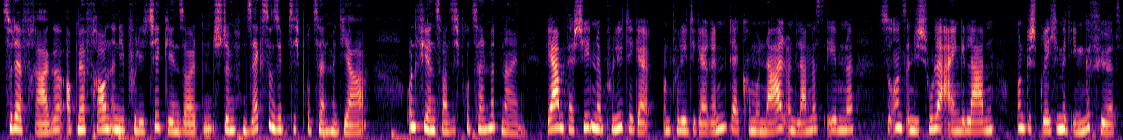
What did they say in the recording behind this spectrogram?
Zu der Frage, ob mehr Frauen in die Politik gehen sollten, stimmten 76% mit Ja und 24% mit Nein. Wir haben verschiedene Politiker und Politikerinnen der Kommunal- und Landesebene zu uns in die Schule eingeladen und Gespräche mit ihnen geführt.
